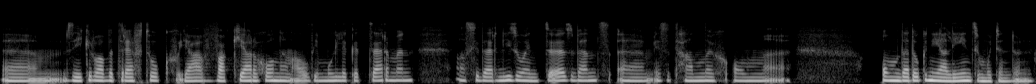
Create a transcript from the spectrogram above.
Um, zeker wat betreft ook ja, vakjargon en al die moeilijke termen. Als je daar niet zo in thuis bent, um, is het handig om, uh, om dat ook niet alleen te moeten doen.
